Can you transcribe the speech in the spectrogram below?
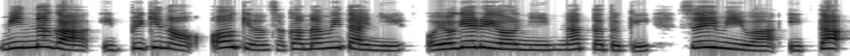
みんなが一匹の大きな魚みたいに泳げるようになったとき、スイミーは言った。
